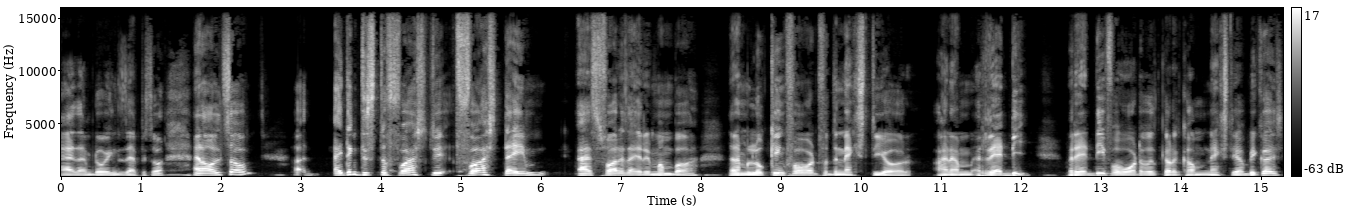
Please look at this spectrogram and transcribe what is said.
as I'm doing this episode, and also, uh, I think this is the first first time, as far as I remember, that I'm looking forward for the next year, and I'm ready, ready for whatever's gonna come next year because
